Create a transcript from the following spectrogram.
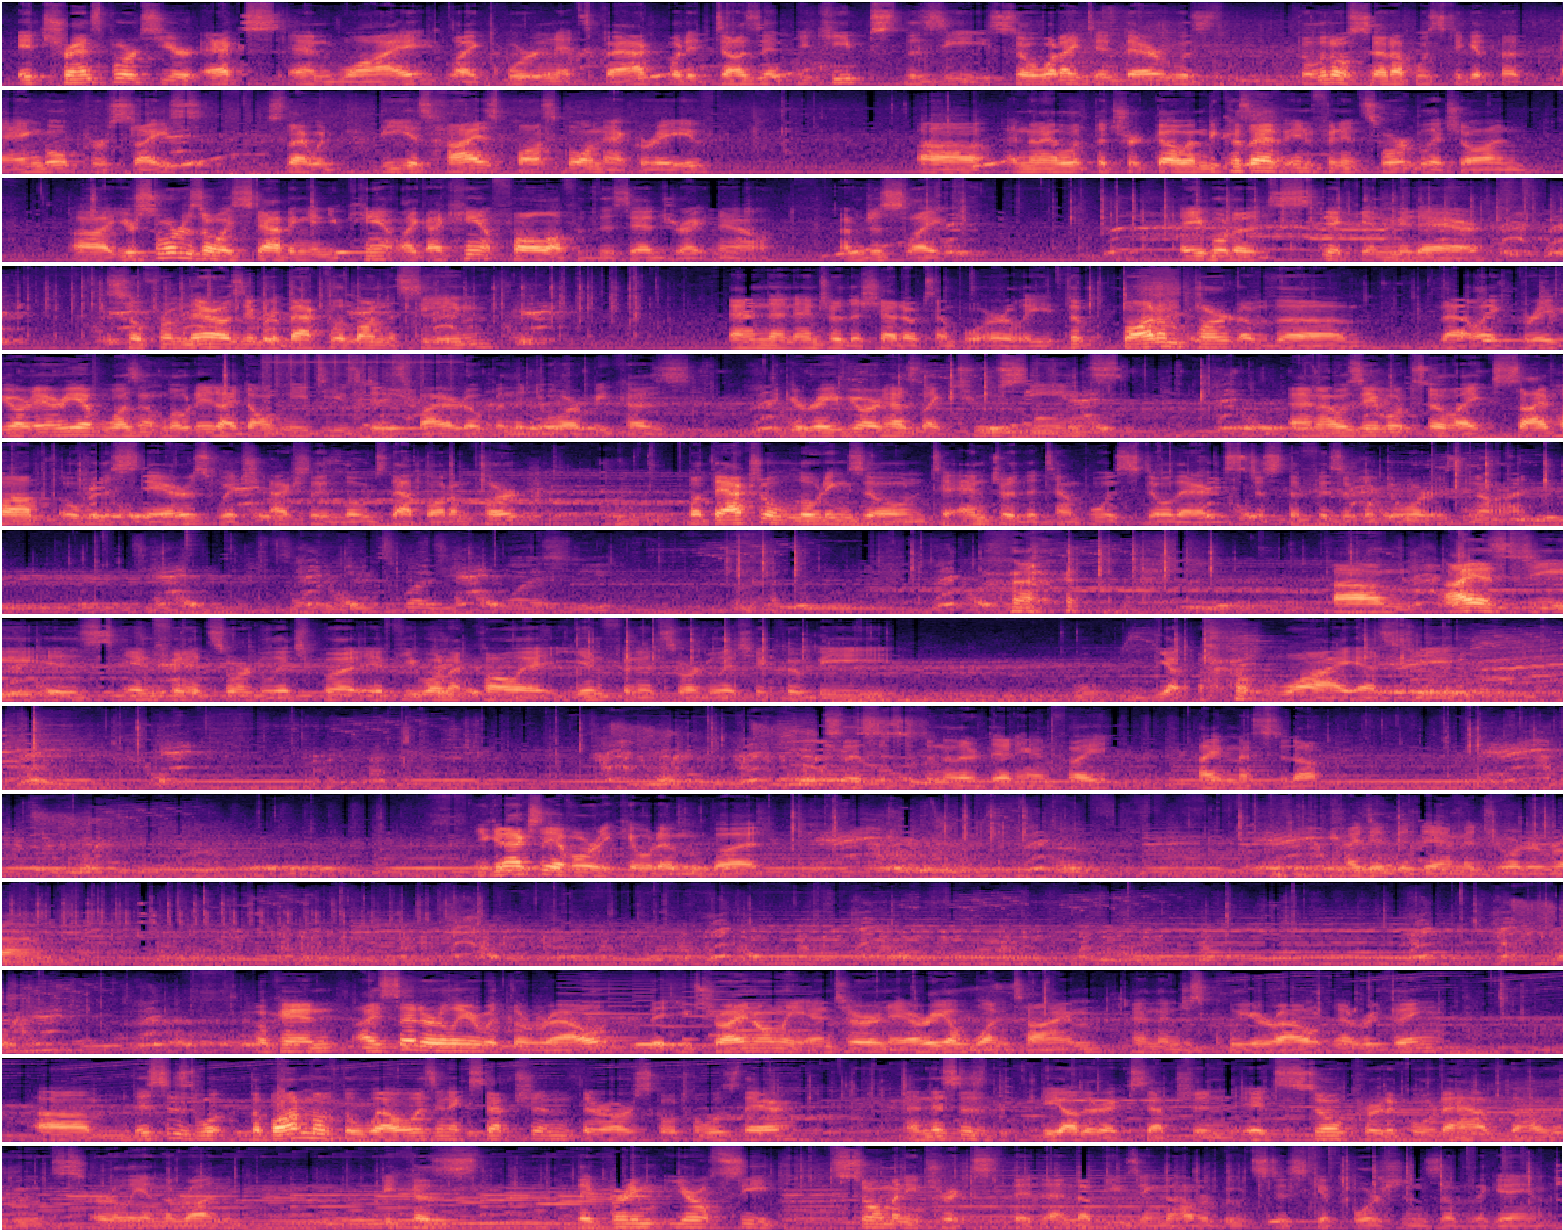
it transports your X and Y like coordinates back, but it doesn't. It keeps the Z. So what I did there was the little setup was to get the angle precise, so that would be as high as possible on that grave. Uh, and then I let the trick go. And because I have infinite sword glitch on, uh, your sword is always stabbing, and you can't like I can't fall off of this edge right now. I'm just like able to stick in midair. So from there, I was able to backflip on the seam, and then enter the Shadow Temple early. The bottom part of the that like graveyard area wasn't loaded. I don't need to use Din's Fire to open the door because the graveyard has like two scenes, and I was able to like side hop over the stairs, which actually loads that bottom part. But the actual loading zone to enter the temple is still there. It's just the physical door is not. Um, ISG is infinite sword glitch, but if you want to call it infinite sword glitch, it could be yep YSG. So this is just another dead hand fight. I messed it up. You can actually have already killed him, but I did the damage order wrong. Okay, and I said earlier with the route that you try and only enter an area one time and then just clear out everything. Um, this is what the bottom of the well is an exception. There are Skulltulas there, and this is the other exception. It's so critical to have the hover boots early in the run because they pretty you'll see so many tricks that end up using the hover boots to skip portions of the game.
